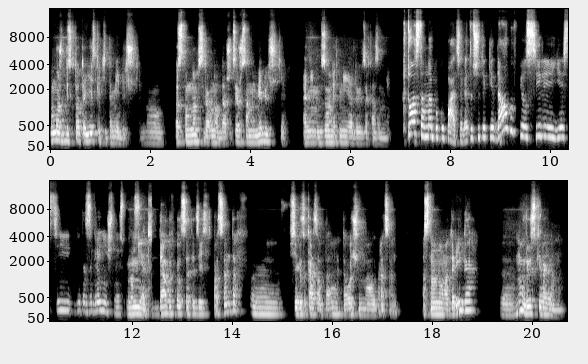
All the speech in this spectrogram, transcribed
Ну, может быть, кто-то есть, какие-то мебельщики, но в основном все равно даже те же самые мебельщики, они звонят мне и отдают заказы мне. Кто основной покупатель? Это все-таки Даугавпилс или есть и какие-то заграничные спросы? Нет, Даугавпилс – это 10% э, всех заказов, да, это очень малый процент. В основном это Рига, э, ну, Рижский район.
